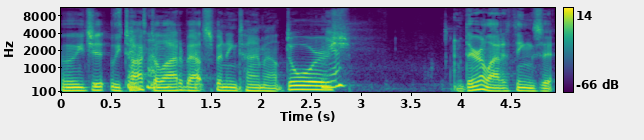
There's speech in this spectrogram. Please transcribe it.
And we just we talked a lot about spending time outdoors Yeah. there are a lot of things that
